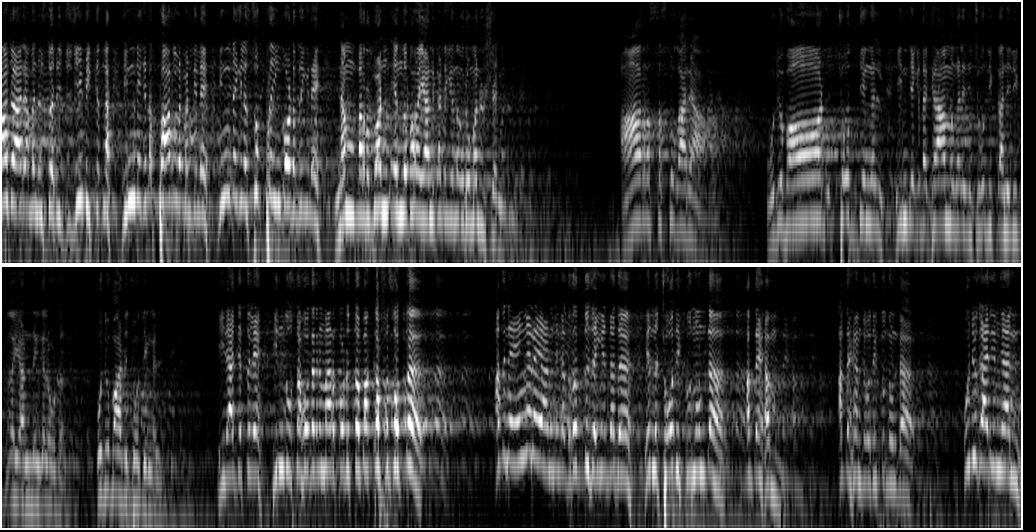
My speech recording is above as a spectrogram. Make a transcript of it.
ആചാരമനുസരിച്ച് ജീവിക്കുന്ന ഇന്ത്യയുടെ പാർലമെന്റിലെ ഇന്ത്യയിലെ സുപ്രീം കോടതിയിലെ നമ്പർ വൺ എന്ന് പറയാൻ കഴിയുന്ന ഒരു മനുഷ്യൻ. ആർ എസ് എസുകാരാ ഒരുപാട് ചോദ്യങ്ങൾ ഇന്ത്യയുടെ ഗ്രാമങ്ങളിൽ ചോദിക്കാനിരിക്കുകയാണ് നിങ്ങളോട്. ഒരുപാട് ചോദ്യങ്ങൾ. ഈ രാജ്യത്തിലെ ഹിന്ദു സഹോദരന്മാർ കൊടുത്ത വക്കഫ് സ്വത്ത് അതിനെ എങ്ങനെയാണ് നിങ്ങൾ റദ്ദു ചെയ്യുന്നത് എന്ന് ചോദിക്കുന്നുണ്ട് അദ്ദേഹം. അദ്ദേഹം ചോദിക്കുന്നുണ്ട് ഒരു കാര്യം ഞാൻ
